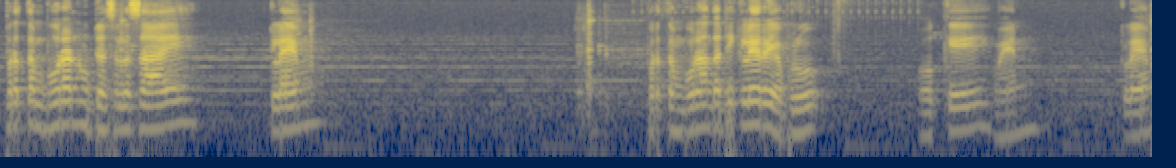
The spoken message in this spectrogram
Pertempuran udah selesai Klaim. Pertempuran tadi clear ya bro? Oke men. Klaim.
